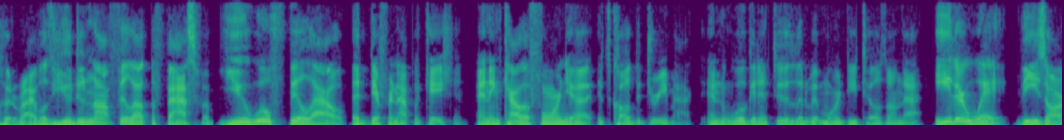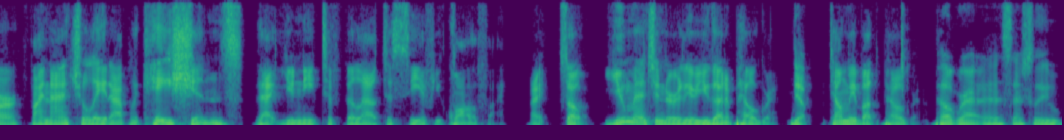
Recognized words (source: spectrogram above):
Childhood Arrivals, you do not fill out the FAFSA. You will fill out a different application. And in California, it's called the DREAM Act. And we'll get into a little bit more details on that. Either way, these are financial aid applications that you need to fill out to see if you qualify, right? So you mentioned earlier you got a Pell Grant. Yep. Tell me about the Pell Grant. Pell Grant essentially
